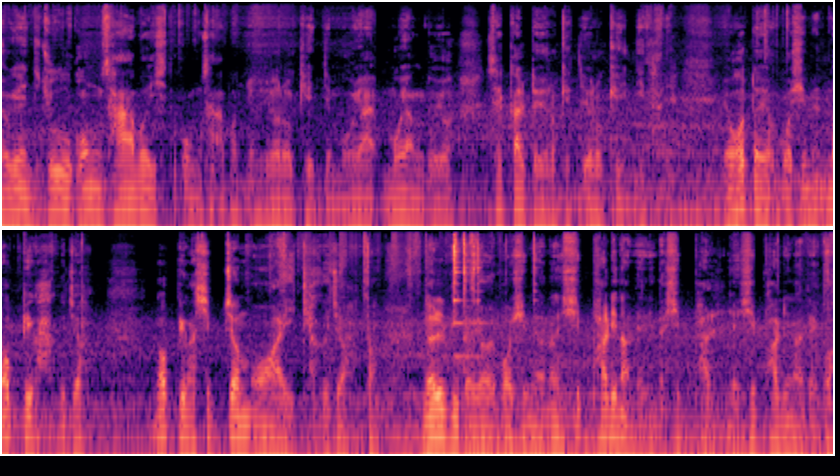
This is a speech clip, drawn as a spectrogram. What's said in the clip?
요게 이제 주 04번이시다 04번 요, 요렇게 이제 모양 모양도요 색깔도 요렇게 요렇게입니다. 예. 요것도 요 보시면 높이가 그죠? 높이가 10.5아이켜 그죠? 또 넓이도 요 보시면은 18이나 되는데 18 예, 18이나 되고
